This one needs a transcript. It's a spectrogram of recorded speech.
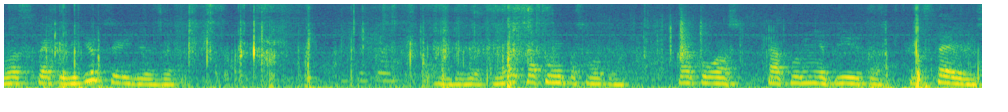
У вас, кстати, ведется видеозапись? Обязательно. Вот сейчас мы посмотрим, как у вас, как вы мне при этом представились.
